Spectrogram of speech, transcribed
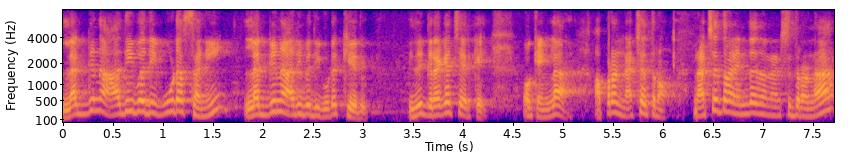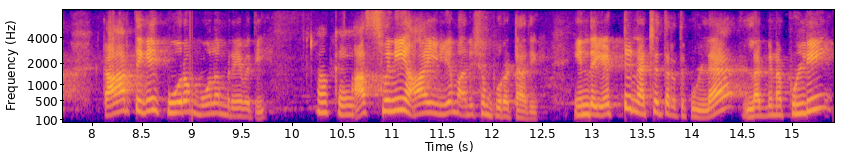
லக்ன அதிபதி கூட சனி லக்ன அதிபதி கூட கேது. இது கிரக சேர்க்கை. ஓகேங்களா? அப்புறம் நட்சத்திரம். நட்சத்திரம் எந்த நட்சத்திரம்னா கார்த்திகை பூரம் மூலம் ரேவதி. அஸ்வினி ஆயில்யம் அனுஷம் புரட்டாதி. இந்த எட்டு நட்சத்திரத்துக்குள்ள லக்ன புள்ளி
